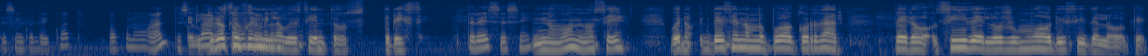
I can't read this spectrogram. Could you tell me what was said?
¿De 54? ¿O no? Antes, claro. Creo que fue en 1913. 13, sí. No, no sé. Bueno, de ese no me puedo acordar, pero sí de los rumores y de lo que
